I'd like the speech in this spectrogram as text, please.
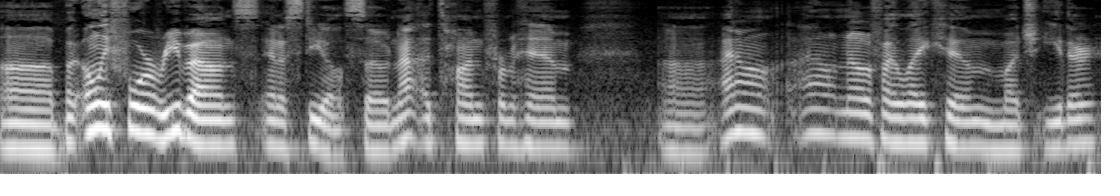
Uh, but only four rebounds and a steal, so not a ton from him. Uh, I don't, I don't know if I like him much either.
